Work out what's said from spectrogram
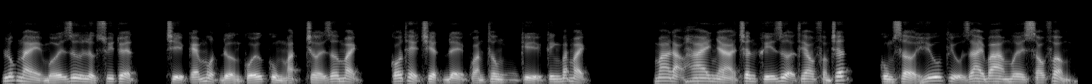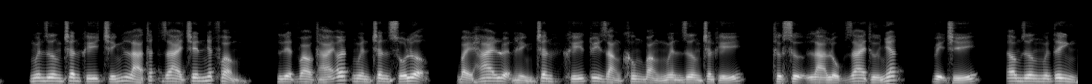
lúc này mới dư lực suy tuyệt, chỉ kém một đường cuối cùng mặt trời dơ mạch, có thể triệt để quán thông kỳ kinh bắt mạch. Ma đạo hai nhà chân khí dựa theo phẩm chất, cùng sở hữu cửu giai 36 phẩm, nguyên dương chân khí chính là thất giai trên nhất phẩm, liệt vào thái ớt nguyên chân số lượng, 72 luyện hình chân khí tuy rằng không bằng nguyên dương chân khí, thực sự là lục giai thứ nhất, vị trí, âm dương nguyên tinh.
